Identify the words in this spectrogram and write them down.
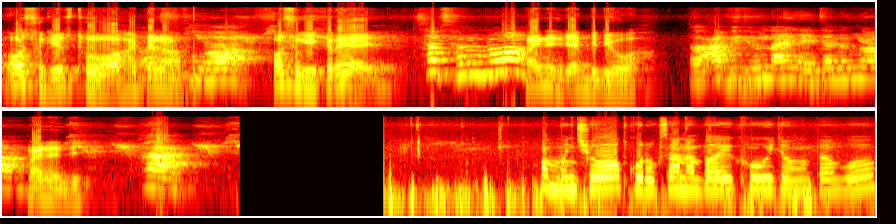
어수기 스토어 할배나 이거 어수기 그래 삽사는 너. 아니 이제 비디오와 아 비디오 나이 되는 거. 아니 이제. 하. 어문초 고록사나 바이 코이 정다고.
